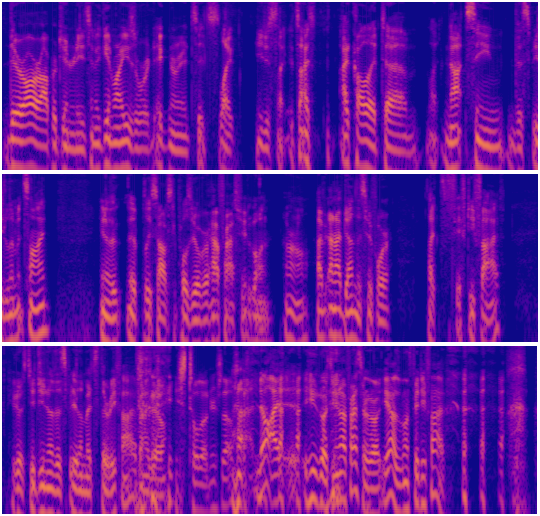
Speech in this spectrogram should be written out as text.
there are opportunities. And again, when I use the word ignorance, it's like, you just like, it's, I, I call it, um, like not seeing the speed limit sign. You know, the, the, police officer pulls you over. How fast are you going? I don't know. I've, and I've done this before, like 55. He goes, "Did you know the speed limit's 35?" And I go, "You just told on yourself." no, I, he goes, "You know how fast?" I go, "Yeah, I was going 55."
